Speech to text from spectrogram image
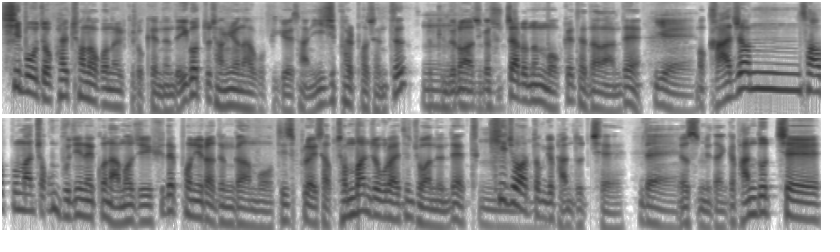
15조 8천억 원을 기록했는데 이것도 작년하고 비교해서 한 28% 이렇게 음. 늘어나니까 숫자로는 뭐 꽤 대단한데 예. 뭐 가전 사업부만 조금 부진했고 나머지 휴대폰이라든가 뭐 디스플레이 사업 전반적으로 하여튼 좋았는데 특히 음. 좋았던 게 반도체였습니다. 네. 그러니까 반도체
